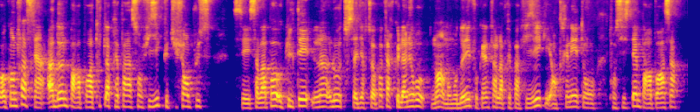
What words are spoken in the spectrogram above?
encore une fois, c'est un add-on par rapport à toute la préparation physique que tu fais en plus. Ça ne va pas occulter l'un l'autre, c'est-à-dire que tu ne vas pas faire que de la neuro. Non, à un moment donné, il faut quand même faire de la prépa physique et entraîner ton, ton système par rapport à ça.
